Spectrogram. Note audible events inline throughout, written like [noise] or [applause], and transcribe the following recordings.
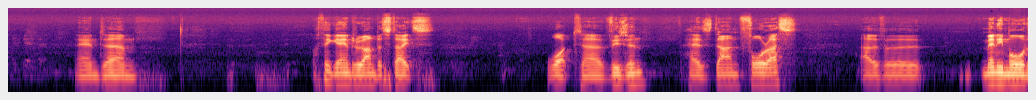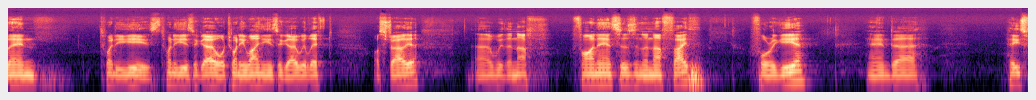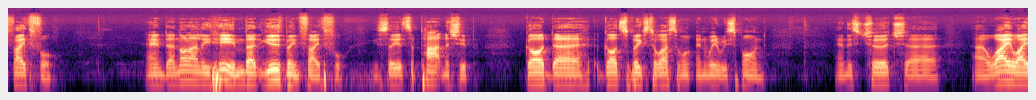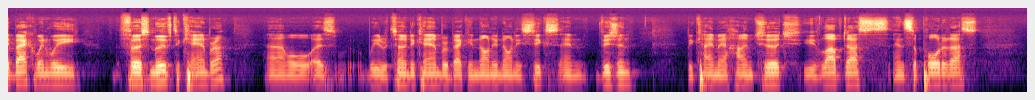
and um, I think Andrew understates what uh, Vision has done for us over many more than 20 years. 20 years ago, or 21 years ago, we left Australia uh, with enough finances and enough faith for a year, and uh, he's faithful. And uh, not only him, but you've been faithful. You see, it's a partnership. God, uh, God speaks to us and we respond. And this church, uh, uh, way, way back when we first moved to Canberra, uh, or as we returned to Canberra back in 1996, and Vision became our home church. You've loved us and supported us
